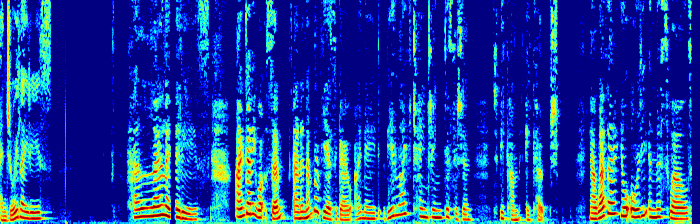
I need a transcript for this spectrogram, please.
Enjoy, ladies. Hello, ladies. I'm Dani Watson, and a number of years ago, I made the life changing decision to become a coach. Now, whether you're already in this world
